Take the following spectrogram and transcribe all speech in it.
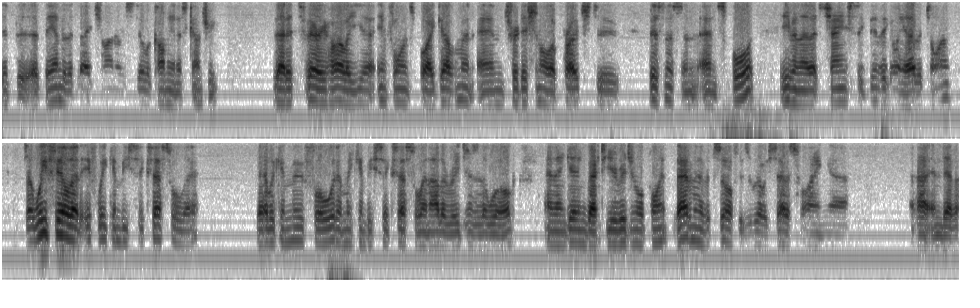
at the, at the end of the day, China is still a communist country. That it's very highly uh, influenced by government and traditional approach to business and, and sport, even though that's changed significantly over time. So we feel that if we can be successful there, that we can move forward and we can be successful in other regions of the world. And then getting back to your original point, that in of itself is a really satisfying uh, uh, endeavor.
